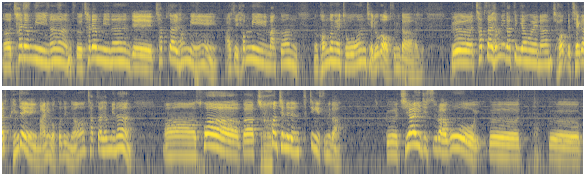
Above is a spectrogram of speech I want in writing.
어, 차련미는 그 차련미는 이제 찹쌀 현미 아시죠? 현미만큼 건강에 좋은 재료가 없습니다. 그 찹쌀 현미 같은 경우에는 저 제가 굉장히 많이 먹거든요. 찹쌀 현미는 어, 소화가 천천히 되는 특징이 있습니다. 그 GI 지수라고 그, 그,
